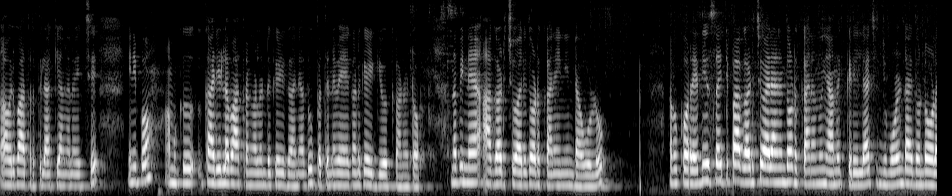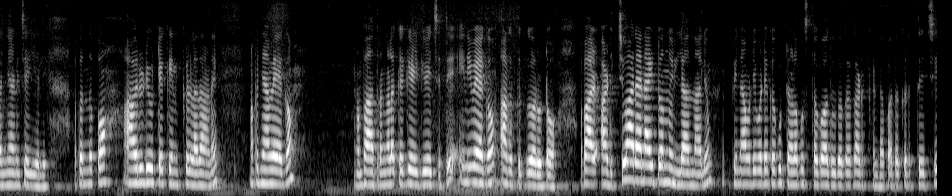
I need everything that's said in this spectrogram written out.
ആ ഒരു പാത്രത്തിലാക്കി അങ്ങനെ വെച്ച്. ഇനിയിപ്പോൾ നമുക്ക് കരിയുള്ള പാത്രങ്ങളുണ്ട് കഴുകാൻ അത് ഇപ്പം തന്നെ വേഗം കഴുകി വെക്കുകയാണ് കേട്ടോ എന്നാൽ പിന്നെ അകടിച്ചു വാരി തുടക്കാനേ ഇനി ഉണ്ടാവുള്ളൂ. അപ്പോൾ കുറേ ദിവസമായിട്ട് ഇപ്പോൾ അകടിച്ചു വരാനും തുടക്കാനൊന്നും ഞാൻ നിൽക്കലില്ല ചിഞ്ചുമോൾ ഉണ്ടായതുകൊണ്ട് ഓൾ തന്നെയാണ് ചെയ്യൽ അപ്പോൾ ഇന്നിപ്പോൾ ആ ഒരു ഡ്യൂട്ടിയൊക്കെ എനിക്കുള്ളതാണ്. അപ്പോൾ ഞാൻ വേഗം പാത്രങ്ങളൊക്കെ കഴുകി വെച്ചിട്ട് ഇനി വേഗം അകത്ത് കയറും കേട്ടോ അപ്പോൾ അടിച്ചു വാരാനായിട്ടൊന്നുമില്ല എന്നാലും പിന്നെ അവിടെ ഇവിടെയൊക്കെ കുട്ടികളെ പുസ്തകം അതും ഇതൊക്കെ കിടക്കുന്നുണ്ട്. അപ്പോൾ അതൊക്കെ എടുത്ത് വെച്ച്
